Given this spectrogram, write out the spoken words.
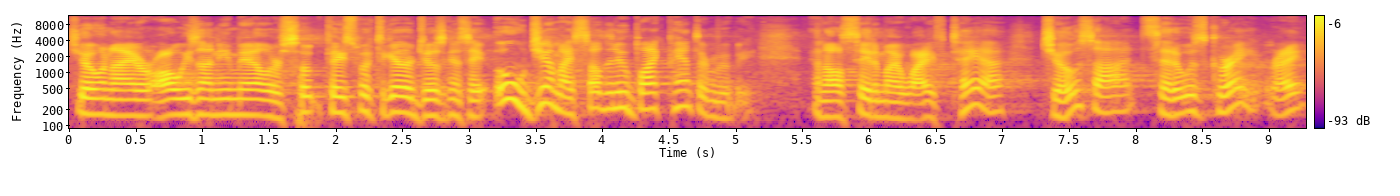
Joe and I are always on email or so Facebook together. Joe's going to say, Oh, Jim, I saw the new Black Panther movie. And I'll say to my wife, Taya, Joe saw it, said it was great, right?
